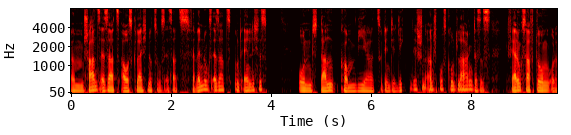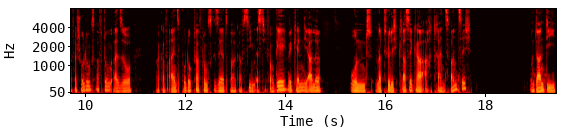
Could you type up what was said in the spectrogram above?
ähm, Schadensersatz, Ausgleich, Nutzungsersatz, Verwendungsersatz und ähnliches. Und dann kommen wir zu den deliktischen Anspruchsgrundlagen. Das ist Gefährdungshaftung oder Verschuldungshaftung, also Paragraph 1 Produkthaftungsgesetz, Paragraph 7 StVG, wir kennen die alle. Und natürlich Klassiker 823. Und dann die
